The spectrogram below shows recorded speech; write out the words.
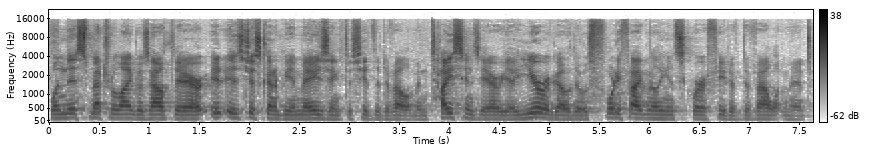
when this metro line goes out there, it is just going to be amazing to see the development. Tyson's area, a year ago, there was 45 million square feet of development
